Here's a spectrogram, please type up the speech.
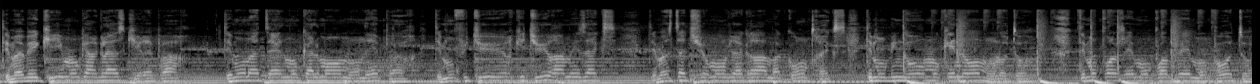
T'es ma béquille, mon carglass qui répare. T'es mon attel, mon calmant, mon épar. T'es mon futur qui tuera mes ex. T'es ma stature, mon Viagra, ma contrex. T'es mon bingo, mon keno, mon loto. T'es mon point G, mon point P, mon poteau.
